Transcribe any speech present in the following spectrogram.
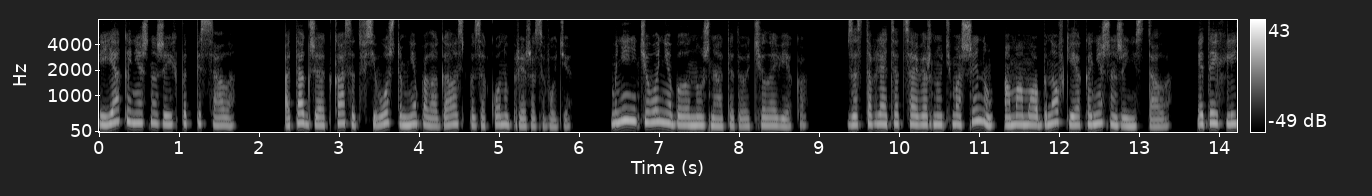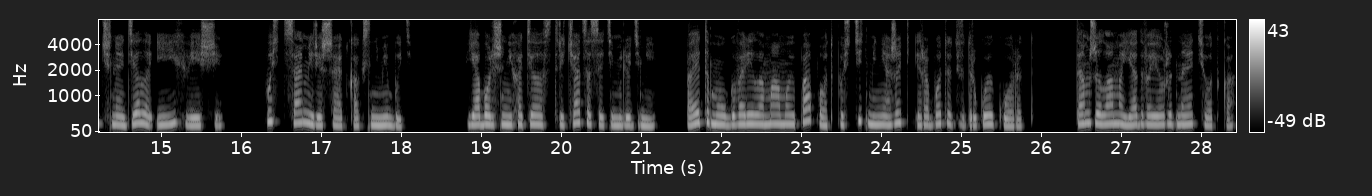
и я, конечно же, их подписала, а также отказ от всего, что мне полагалось по закону при разводе. Мне ничего не было нужно от этого человека. Заставлять отца вернуть машину, а маму обновки я, конечно же, не стала. Это их личное дело и их вещи. Пусть сами решают, как с ними быть. Я больше не хотела встречаться с этими людьми, поэтому уговорила маму и папу отпустить меня жить и работать в другой город. Там жила моя двоюродная тетка.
